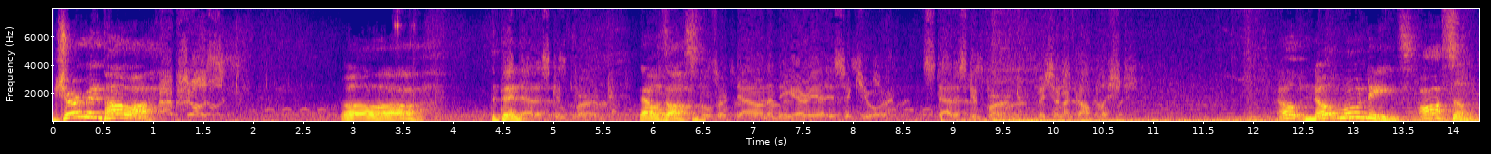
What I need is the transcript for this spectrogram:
German power! Abschuss. Oh, depend. Status confirmed. That was All awesome. Hostiles are down and the area is secure. Status confirmed. Mission accomplished. Oh, no woundings. Awesome.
